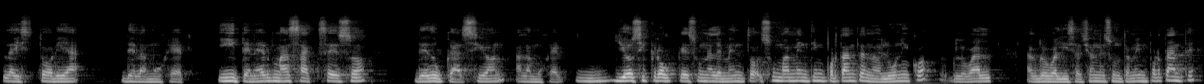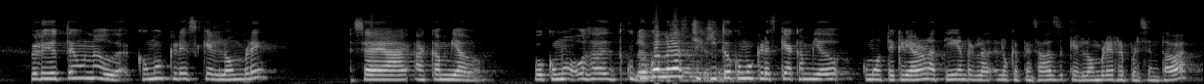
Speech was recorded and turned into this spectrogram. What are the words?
la historia de la mujer y tener más acceso de educación a la mujer. Yo sí creo que es un elemento sumamente importante, no el único, global, la globalización es un tema importante, Pero yo tengo una duda. ¿Cómo crees que el hombre se ha, ha cambiado? O cómo, o sea, tú La cuando eras chiquito. ¿cómo crees que ha cambiado, como te criaron a ti en lo que pensabas que el hombre representaba?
